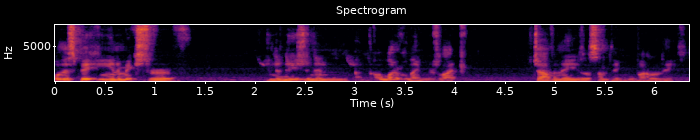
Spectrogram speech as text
or they're speaking in a mixture of Indonesian and a local language like Javanese or something, or Balinese.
